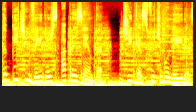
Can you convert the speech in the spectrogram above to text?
The Pitch Invaders apresenta Dicas Futeboleiras.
